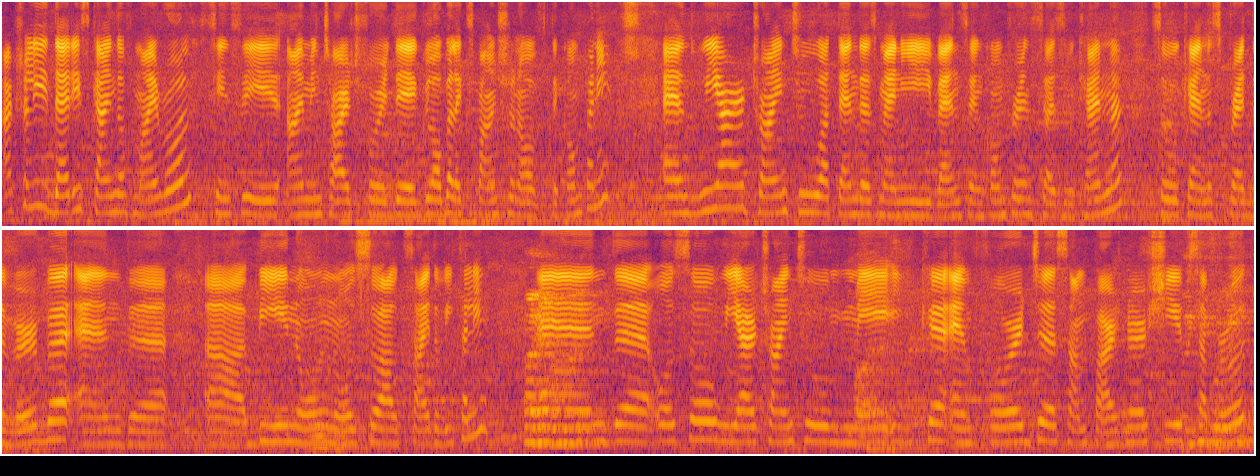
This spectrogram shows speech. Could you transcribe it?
Actually, that is kind of my role since I'm in charge for the global expansion of the company. And we are trying to attend as many events and conferences as we can so we can spread the verb and uh, uh, be known also outside of Italy. And uh, also, we are trying to make and forge some partnerships abroad.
